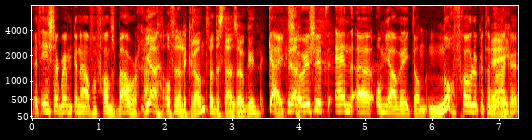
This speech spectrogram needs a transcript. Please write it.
het Instagram kanaal van Frans Bauer gaan. Ja, of naar de krant, want daar staan ze ook in. Kijk, zo is het. En uh, om jouw week dan nog vrolijker te maken,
